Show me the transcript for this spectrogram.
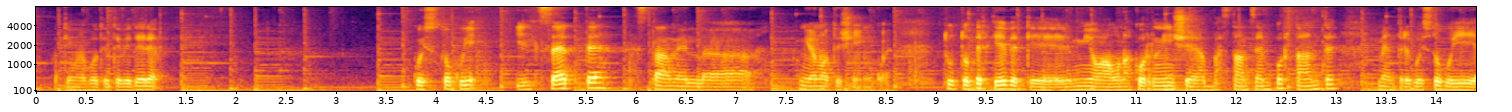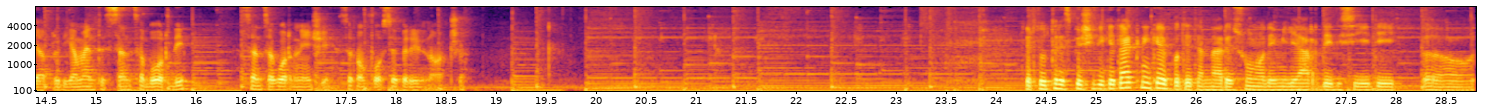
Infatti come potete vedere questo qui il 7 sta nel mio Note 5 tutto perché? Perché il mio ha una cornice abbastanza importante mentre questo qui è praticamente senza bordi senza cornici se non fosse per il notch. Per tutte le specifiche tecniche potete andare su uno dei miliardi di siti uh,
